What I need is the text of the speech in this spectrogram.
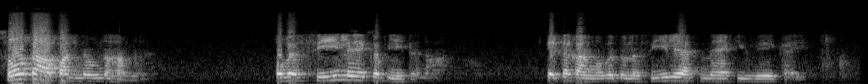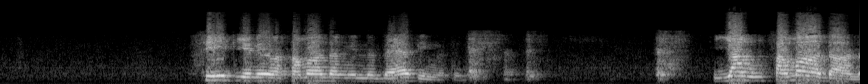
සෝතාපන්න වුණාම ඔබ සීලයක පිළිපදනවා. එතකන් ඔබ තුල සීලයක් නැහැ කිව්වේ ඒකයි. සීල් කියන ඒවා සමාදන් වෙන්න බෑ පින්වතුනි. යම් සමාදානං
